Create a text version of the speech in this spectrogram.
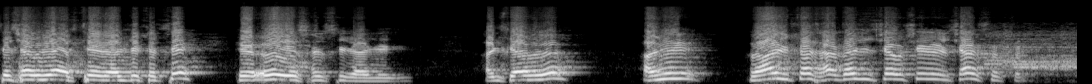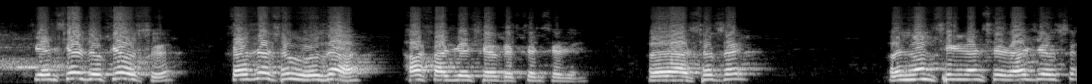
त्याच्यामध्ये आजचे राज्यकर्ते हे अयशस्वी झालेले आणि त्यामुळे आम्ही महाविकास आघाडीच्या वतीने विचार करतो त्यांच्या डोक्यावरचं कर्जाचा ओझा हा काढण्याच्या गत्यंतर नाही मला आठवत आहे. मनमोहन सिंगांचं राज्य होतं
